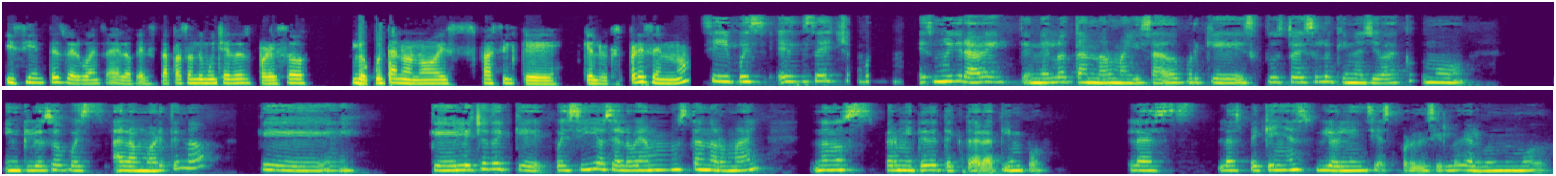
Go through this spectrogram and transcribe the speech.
y sientes vergüenza de lo que te está pasando y muchas veces por eso lo ocultan o no es fácil que, que lo expresen, ¿no? Sí, pues ese hecho es muy grave tenerlo tan normalizado porque es justo eso lo que nos lleva como incluso pues a la muerte, ¿no? Que, que el hecho de que pues sí, o sea, lo veamos tan normal no nos permite detectar a tiempo las las pequeñas violencias, por decirlo de algún modo,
